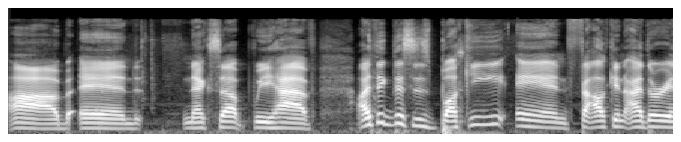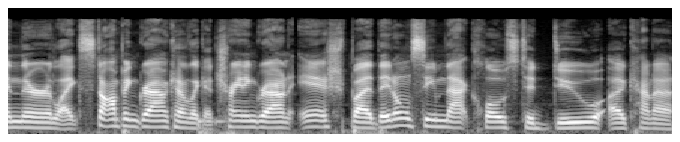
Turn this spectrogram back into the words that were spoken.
um, and next up, we have. I think this is Bucky and Falcon either in their like stomping ground, kind of like a training ground ish, but they don't seem that close to do a kind of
